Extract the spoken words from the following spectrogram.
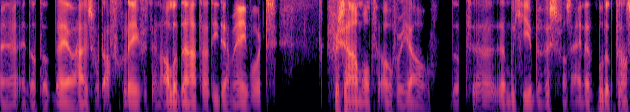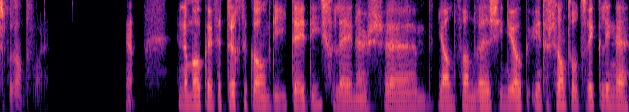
uh, en dat dat bij jouw huis wordt afgeleverd en alle data die daarmee wordt verzameld over jou, dat, daar moet je je bewust van zijn. En dat moet ook transparant worden. Ja. En om ook even terug te komen op die IT-dienstverleners, uh, Jan, van we zien nu ook interessante ontwikkelingen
